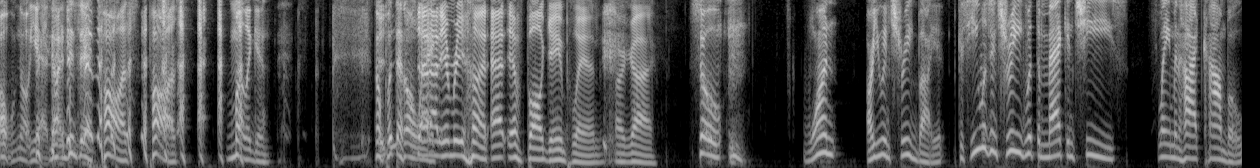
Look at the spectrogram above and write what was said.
oh no yeah no it didn't say pause pause Mulligan. Don't put that on Shout wax. out Emery Hunt at F Ball Game Plan, our guy. So, one, are you intrigued by it? Because he was intrigued with the mac and cheese flaming hot combo.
